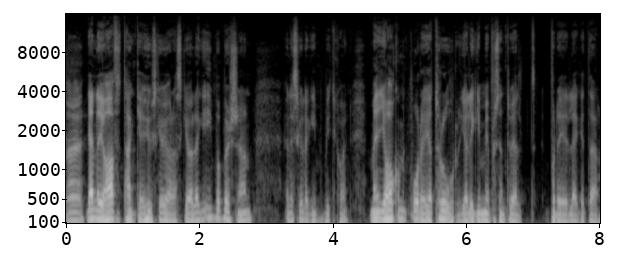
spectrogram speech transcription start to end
Nej. Det enda jag har haft tankar är hur ska jag göra? Ska jag lägga in på börsen? Eller ska jag lägga in på bitcoin? Men jag har kommit på det, jag tror, jag ligger mer procentuellt på det läget där.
